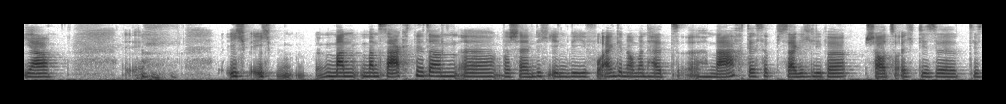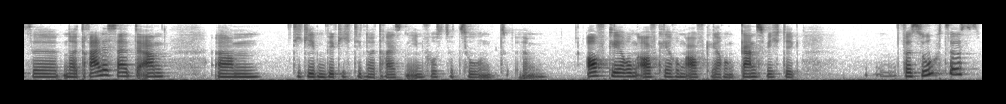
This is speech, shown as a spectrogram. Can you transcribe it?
ja, ich, ich, man, man sagt mir dann äh, wahrscheinlich irgendwie Voreingenommenheit äh, nach. Deshalb sage ich lieber, schaut euch diese, diese neutrale Seite an. Ähm, die geben wirklich die neutralsten Infos dazu. Und ähm, Aufklärung, Aufklärung, Aufklärung, ganz wichtig. Versucht es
